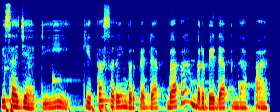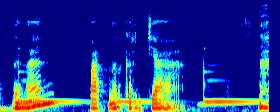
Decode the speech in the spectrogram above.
Bisa jadi kita sering berbeda apa, berbeda pendapat dengan partner kerja. Nah,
